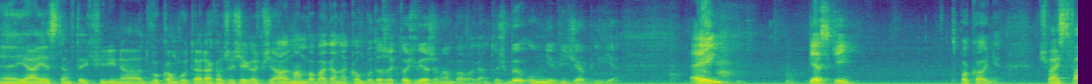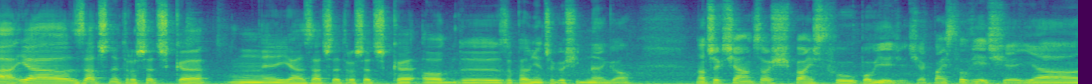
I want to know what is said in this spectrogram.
E, Ja jestem w tej chwili na dwóch komputerach. Oczywiście ktoś pisze, ale mam bałagan na komputerze. Ktoś wie, że mam bałagan. Ktoś był u mnie, widział i wie. Ej, pieski. Spokojnie. Proszę Państwa, ja zacznę troszeczkę, mm, ja zacznę troszeczkę od y, zupełnie czegoś innego. Znaczy, chciałem coś Państwu powiedzieć. Jak Państwo wiecie, ja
